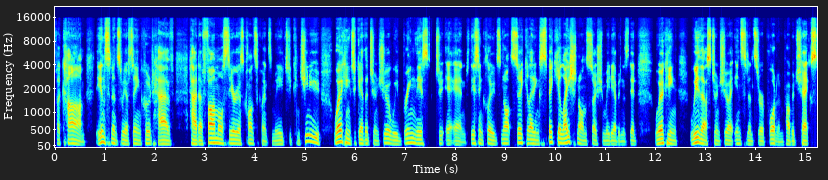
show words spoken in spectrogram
for calm. The incidents we have seen could have had a far more serious consequence. We need to continue working together to ensure we bring this to an end. This includes not circulating speculation on social media, but instead working with us to ensure incidents are reported and proper checks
